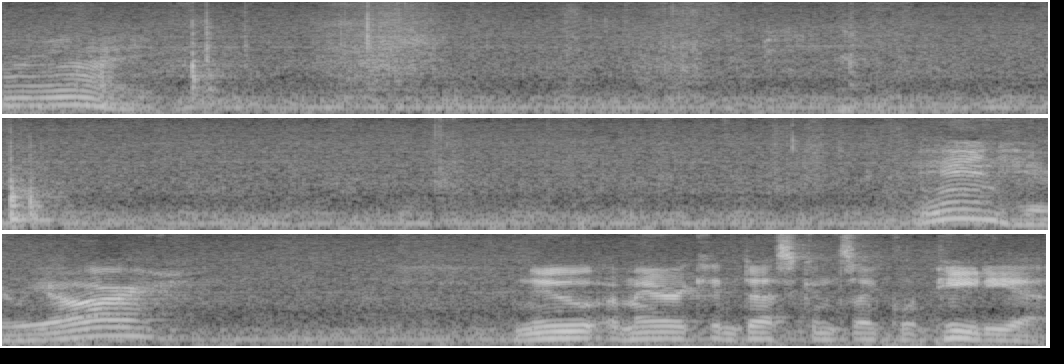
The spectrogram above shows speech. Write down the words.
Alright. And here we are. New American Desk Encyclopedia.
